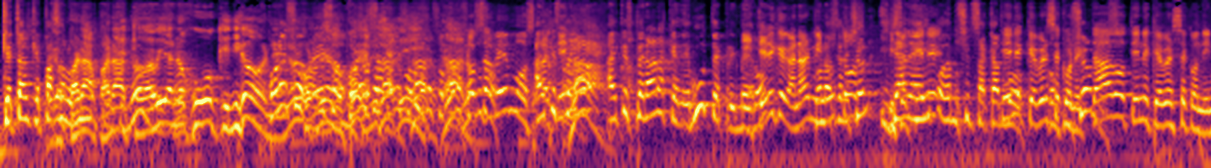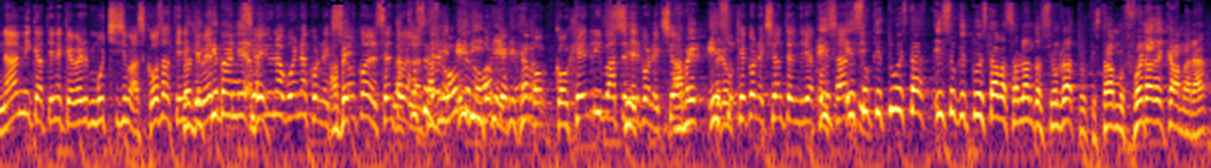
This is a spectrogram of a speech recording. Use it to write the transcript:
¿Qué tal que pasa Pero lo pará, mismo pará, Quiñones? todavía no jugó Quiñones. Por eso, ¿no? por eso, no por eso, por eso, por eso, Claro, no sabemos. Hay que, esperar, hay que esperar a que debute primero. Y tiene que ganar con minutos. la selección y, y ya se de ahí tiene- podemos ir sacando Tiene que verse conectado, tiene que verse con dinámica, tiene que ver muchísimas cosas, tiene Pero que ¿de qué ver manera? si hay una buena conexión ver, con el centro delantero. con, con Henry va a tener Sí. conexión. A ver, pero ¿qué conexión tendría con Es- Santi? eso que tú estás, eso que tú estabas hablando hace un rato, que estábamos fuera de cámara,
